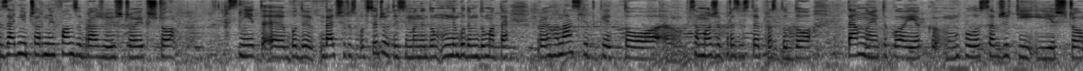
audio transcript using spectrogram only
задній чорний фон зображує, що якщо снід е, буде далі розповсюджуватися, ми не будемо думати про його наслідки, то е, це може призвести просто до темної такої, як полоса в житті, і що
